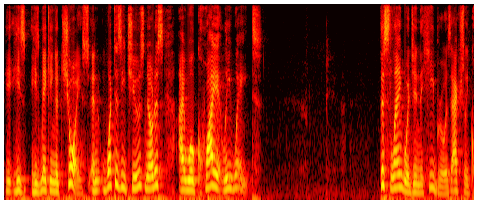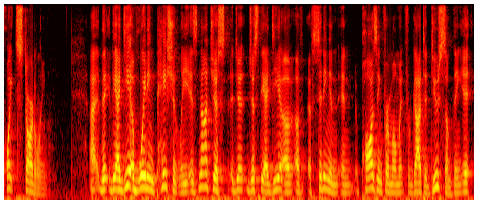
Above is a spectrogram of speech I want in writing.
He, he's, he's making a choice. And what does he choose? Notice, I will quietly wait. This language in the Hebrew is actually quite startling. Uh, the, the idea of waiting patiently is not just, just the idea of, of, of sitting and, and, pausing for a moment for God to do something. It,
